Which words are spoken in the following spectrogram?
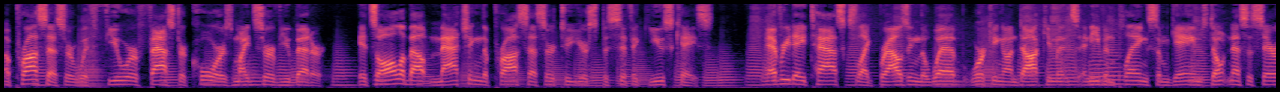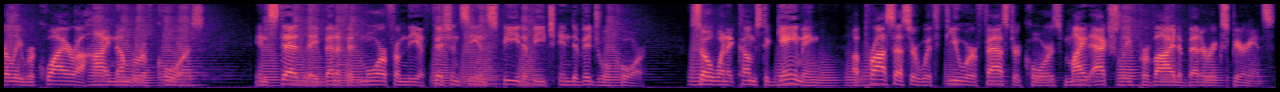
a processor with fewer, faster cores might serve you better. It's all about matching the processor to your specific use case. Everyday tasks like browsing the web, working on documents, and even playing some games don't necessarily require a high number of cores. Instead, they benefit more from the efficiency and speed of each individual core. So when it comes to gaming, a processor with fewer faster cores might actually provide a better experience.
